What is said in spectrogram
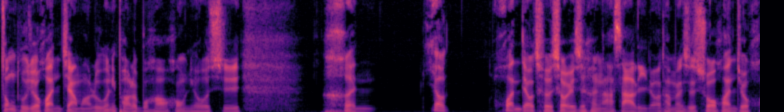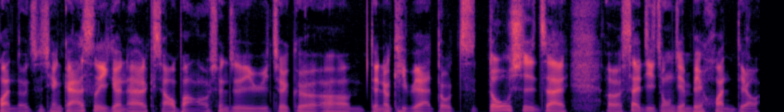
中途就换将嘛。如果你跑得不好，红牛是很要。换掉车手也是很阿萨里的，他们是说换就换的。之前 Gasly 跟 Alex Albon 甚至于这个呃 Daniel Kvyat 都都是在呃赛季中间被换掉。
